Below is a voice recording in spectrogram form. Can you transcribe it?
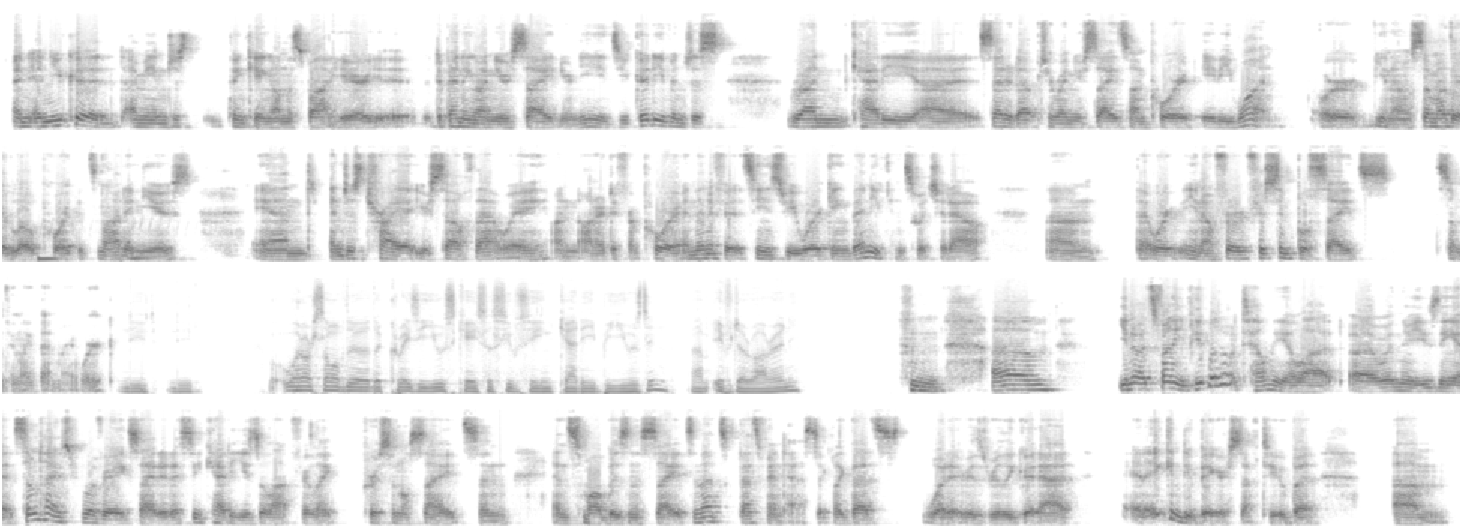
And and you could, I mean, just thinking on the spot here, depending on your site and your needs, you could even just run Caddy, uh, set it up to run your sites on port 81 or you know some other low port that's not in use, and and just try it yourself that way on on a different port. And then if it seems to be working, then you can switch it out. Um, that work. You know, for for simple sites, something like that might work. Indeed, indeed. What are some of the, the crazy use cases you've seen Caddy be used in, um, if there are any? um, you know, it's funny. People don't tell me a lot uh, when they're using it. Sometimes people are very excited. I see Caddy used a lot for like personal sites and and small business sites, and that's that's fantastic. Like that's what it is really good at, and it can do bigger stuff too. But um,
